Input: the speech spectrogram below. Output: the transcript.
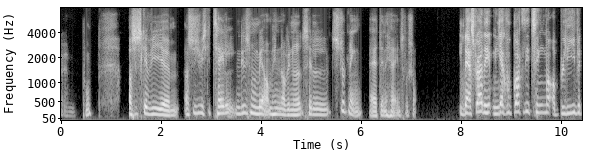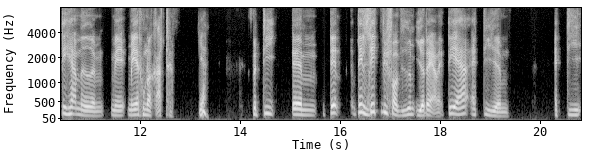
Øh, Og så skal vi, øh, og så synes vi skal tale en lille smule mere om hende, når vi når ned til slutningen af den her introduktion. Lad os gøre det, men jeg kunne godt lige tænke mig at blive ved det her med, øhm, med, med at hun har ret. Ja. Fordi øhm, den, det lidt, vi får at vide om irdagerne, det er, at de, øhm, at de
